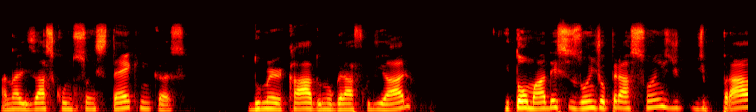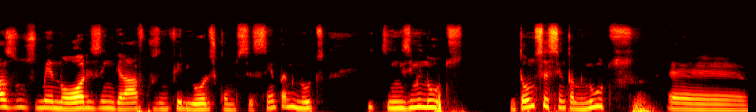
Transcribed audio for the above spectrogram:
analisar as condições técnicas do mercado no gráfico diário e tomar decisões de operações de, de prazos menores em gráficos inferiores, como 60 minutos e 15 minutos. Então, nos 60 minutos, é...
